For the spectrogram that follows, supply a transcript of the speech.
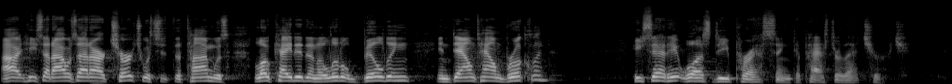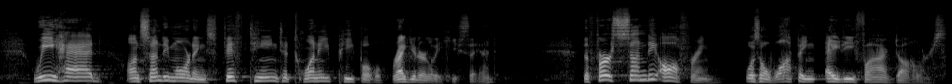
Uh, he said, I was at our church, which at the time was located in a little building in downtown Brooklyn. He said it was depressing to pastor that church. We had on Sunday mornings 15 to 20 people regularly, he said. The first Sunday offering was a whopping $85.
